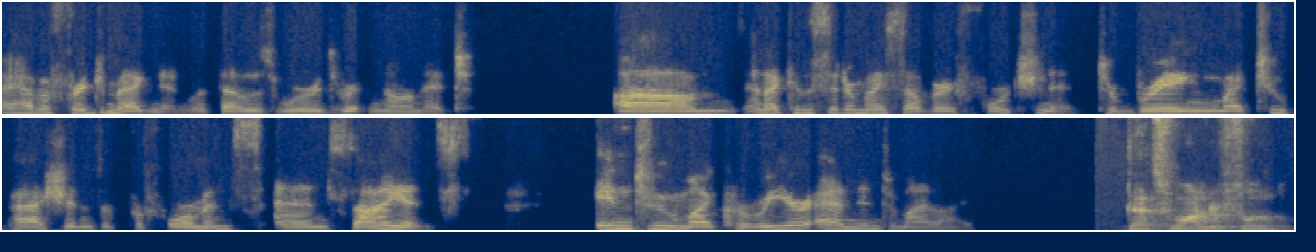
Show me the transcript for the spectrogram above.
I have a fridge magnet with those words written on it. Um, and I consider myself very fortunate to bring my two passions of performance and science into my career and into my life. That's wonderful.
